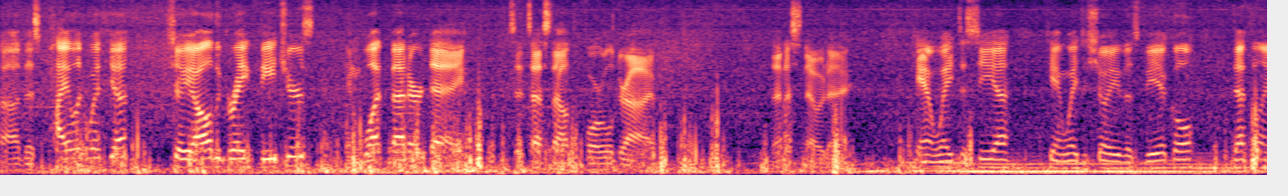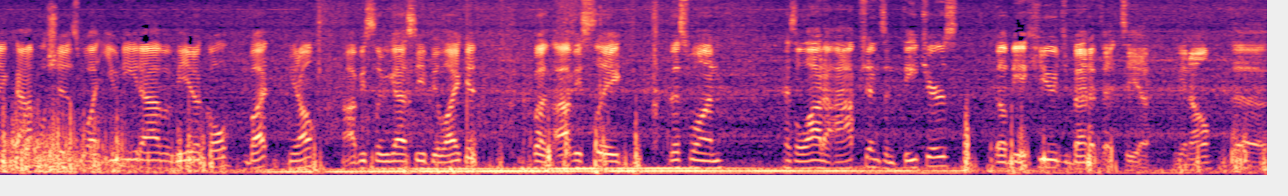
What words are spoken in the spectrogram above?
uh, this Pilot with you. Show you all the great features and what better day to test out the four-wheel drive than a snow day. Can't wait to see you. Can't wait to show you this vehicle. Definitely accomplishes what you need out of a vehicle, but you know, obviously we gotta see if you like it. But obviously this one has a lot of options and features that'll be a huge benefit to you. You know, the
